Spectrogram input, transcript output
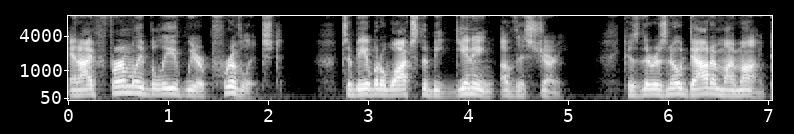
And I firmly believe we are privileged to be able to watch the beginning of this journey. Because there is no doubt in my mind,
